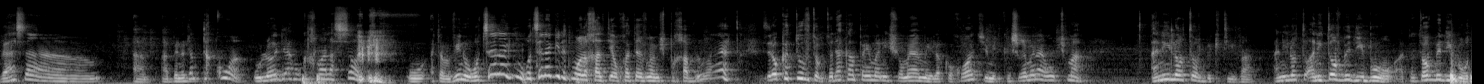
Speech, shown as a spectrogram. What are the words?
ואז הבן אדם תקוע, הוא לא יודע כל כך מה לעשות. הוא, אתה מבין, הוא רוצה, להגיד, הוא רוצה להגיד אתמול אכלתי ארוחת ערב עם המשפחה, אבל הוא אומר, אה, זה לא כתוב טוב. אתה יודע כמה פעמים אני שומע מלקוחות שמתקשרים אליי, אומרים, תשמע, אני לא טוב בכתיבה, אני לא אני טוב בדיבור, אתה טוב בדיבור, ת,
